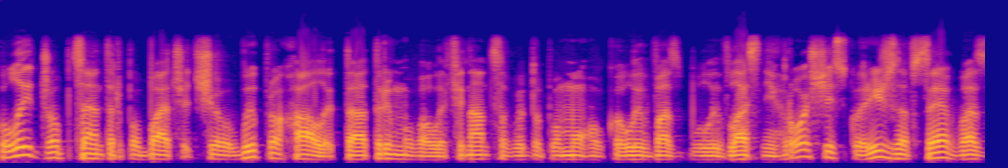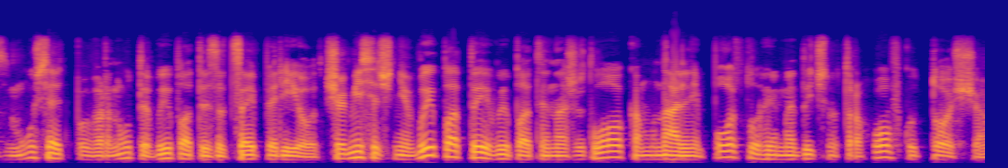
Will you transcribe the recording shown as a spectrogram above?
Коли Center побачить, що ви прохали та отримували фінансову допомогу, коли у вас були власні гроші, скоріш за все вас змусять повернути виплати за цей період. Щомісячні виплати, виплати на житло, комунальні послуги, медичну страховку тощо.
